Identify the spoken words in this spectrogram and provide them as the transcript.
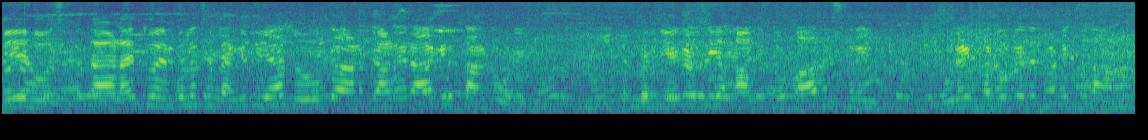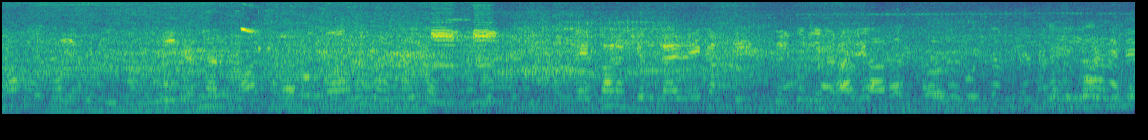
ਵੀ ਇਹ ਹਸਪਤਾਲ ਹੈ ਇੱਥੋਂ ਐਂਬੂਲੈਂਸ ਲੰਘਦੀ ਆ ਲੋਕ ਆਣ ਜਾਣੇ ਰਾਹਗੀਰ ਤੰਗ ਹੋ ਰਹੇ ਨੇ। ਤੇ ਜੇ ਤੁਸੀਂ ਅੱਜ ਤੋਂ ਬਾਅਦ ਇਸ ਤਰ੍ਹਾਂ ਹੀ ਪੂਰੇ ਖੜੋਗੇ ਤੇ ਤੁਹਾਡੇ ਚਲਾਨ ਠੀਕ ਹੈ ਸਰ। ਇਹ ਸਾਰਾ ਅੰਕਿਤ ਲੈ ਇਹ ਗਲਤੀ ਬਿਲਕੁਲ ਨਹੀਂ ਨੇ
